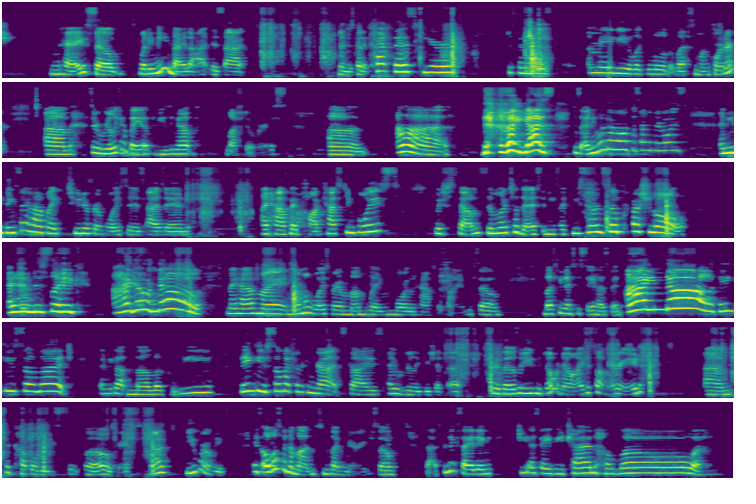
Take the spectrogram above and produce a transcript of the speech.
Okay, so what I mean by that is that I'm just gonna cut this here. Just gonna use maybe like a little bit less than one quarter. Um, it's a really good way of using up leftovers. Um, ah, yes. Does anyone know like the sound of their voice? And he thinks I have like two different voices, as in I have my podcasting voice, which sounds similar to this, and he's like, "You sound so professional." And I'm just like, I don't know. And I have my normal voice where I'm mumbling more than half the time. So must be nice to say husband. I know. Thank you so much. And we got Maluk Lee. Thank you so much for the congrats, guys. I really appreciate that. For those of you who don't know, I just got married. Um, just a couple weeks. Oh, Grace, not a few more weeks. It's almost been a month since I've married, so that's been exciting. GSAV Chen, hello,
